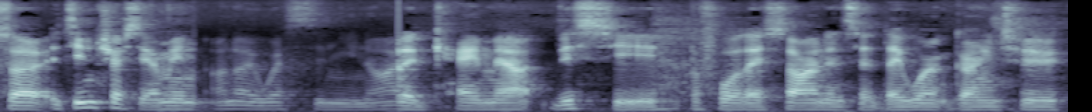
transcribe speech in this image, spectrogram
so it's interesting. I mean, I know Western United came out this year before they signed and said they weren't going to.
